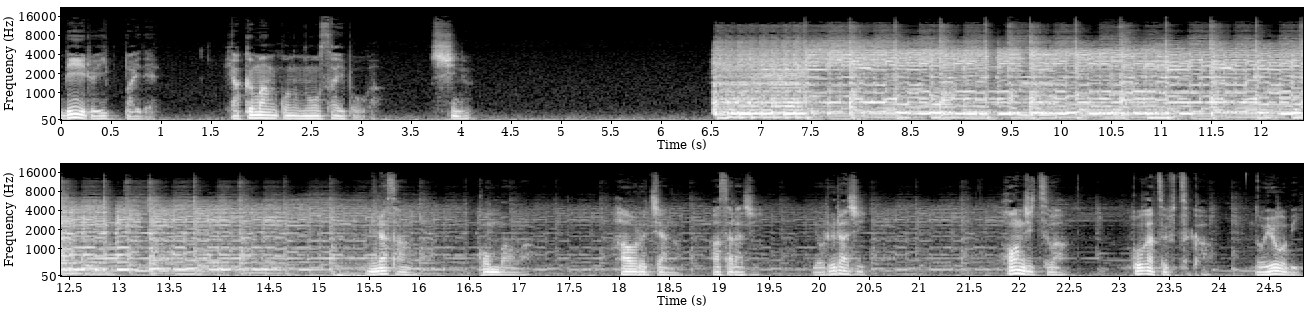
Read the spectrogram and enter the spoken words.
ビール一杯で100万個の脳細胞が死ぬ。皆さんこんばんは。ハオルチアの朝ラジ夜ラジ。本日は5月2日土曜日。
